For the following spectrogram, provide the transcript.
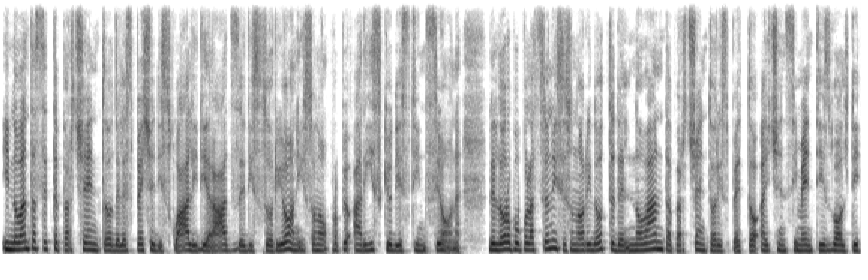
Il 97% delle specie di squali, di razze, di storioni sono proprio a rischio di estinzione. Le loro popolazioni si sono ridotte del 90% rispetto ai censimenti svolti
